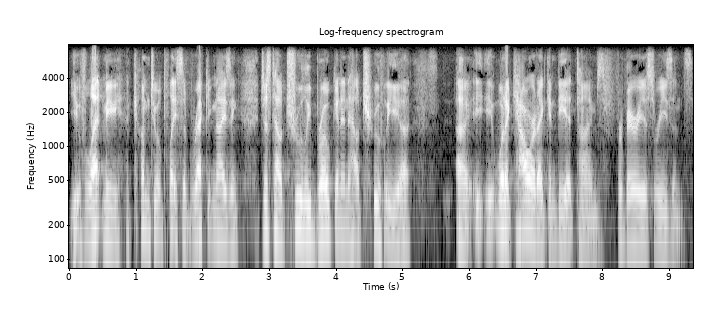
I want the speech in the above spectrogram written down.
You've let me come to a place of recognizing just how truly broken and how truly. Uh, uh, it, what a coward I can be at times for various reasons.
